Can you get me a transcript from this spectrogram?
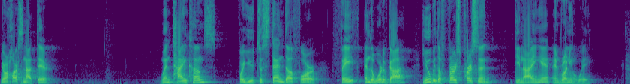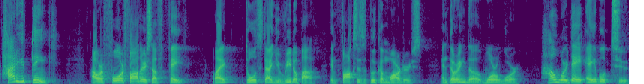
Your heart's not there. When time comes for you to stand up for faith and the Word of God, you'll be the first person denying it and running away. How do you think our forefathers of faith, like those that you read about in Fox's Book of Martyrs and during the World War, how were they able to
